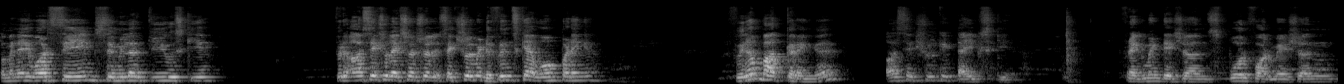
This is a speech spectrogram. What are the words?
तो मैंने ये वर्ड सेम सिमिलर क्यों यूज़ किए? फिर असेक्सुअल एक्सुअल सेक्सुअल में डिफरेंस क्या है, वो हम पढ़ेंगे। फिर हम बात करेंगे असेक्सुअल के टाइप्स की। फ्रेगमेंटेशन स्पोर फॉर्मेशन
